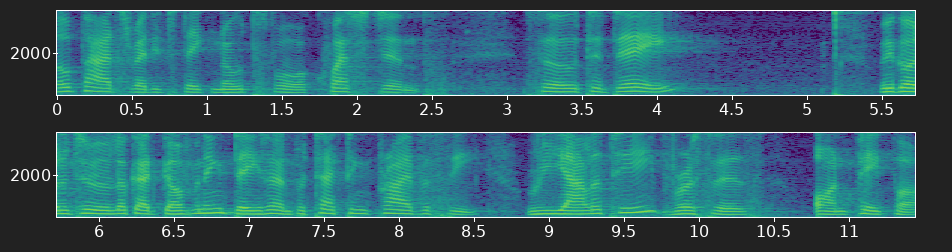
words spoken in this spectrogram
Notepads ready to take notes for questions. So today, we're going to look at governing data and protecting privacy, reality versus on paper,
